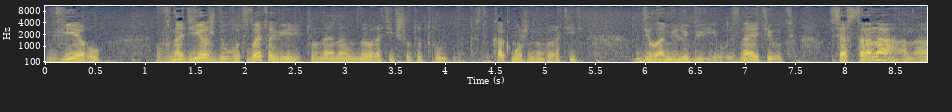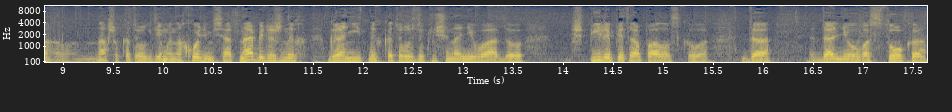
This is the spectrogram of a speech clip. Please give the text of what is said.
в веру, в надежду, вот в это верить, то, наверное, наворотить что-то трудно. Как можно наворотить делами любви? Вы знаете, вот вся страна, она наша, которая, где мы находимся, от набережных гранитных, которых заключена Нева, до шпиля Петропавловского, до Дальнего Востока,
